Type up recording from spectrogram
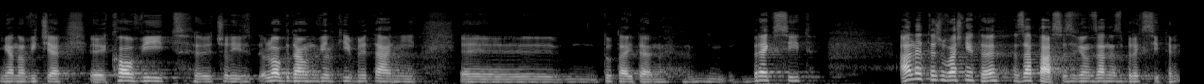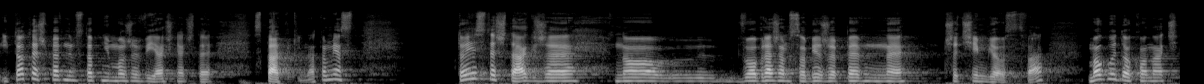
mianowicie y, COVID, y, czyli lockdown w Wielkiej Brytanii, tutaj ten mm, Brexit, ale też właśnie te zapasy związane z Brexitem. I to też w pewnym stopniu może wyjaśniać te spadki. Natomiast to jest też tak, że no, wyobrażam sobie, że pewne przedsiębiorstwa mogły dokonać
